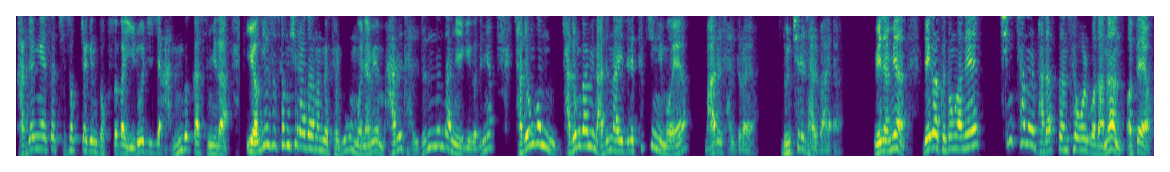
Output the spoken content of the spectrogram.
가정에서 지속적인 독서가 이루어지지 않은 것 같습니다. 여기에서 성실하다는 건 결국은 뭐냐면 말을 잘 듣는다는 얘기거든요. 자존감, 자존감이 낮은 아이들의 특징이 뭐예요? 말을 잘 들어요. 눈치를 잘 봐요. 왜냐하면 내가 그동안에 칭찬을 받았던 세월보다는 어때요?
